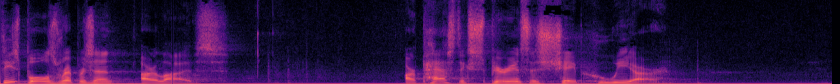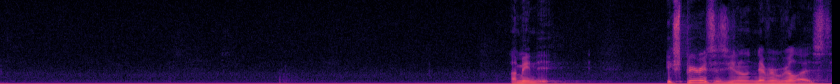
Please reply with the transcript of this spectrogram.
These bowls represent our lives. Our past experiences shape who we are. I mean, experiences you know never realized.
